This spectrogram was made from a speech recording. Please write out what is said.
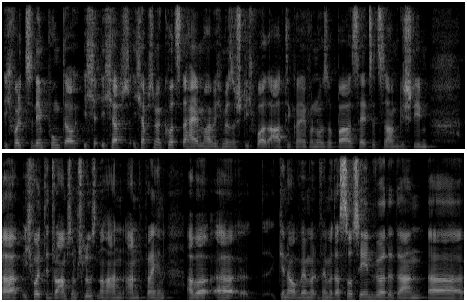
ich wollt zu dem Punkt auch, ich, ich habe es ich hab's mir kurz daheim, habe ich mir so stichwortartig einfach nur so ein paar Sätze zusammengeschrieben. Äh, ich wollte die Drums am Schluss noch an, ansprechen, aber äh, genau, wenn man, wenn man das so sehen würde, dann äh,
